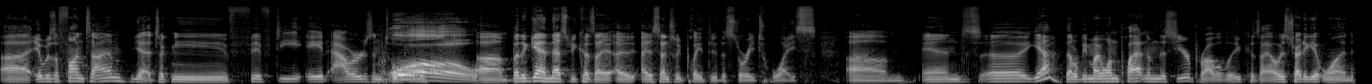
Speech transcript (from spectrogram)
uh, it was a fun time. Yeah, it took me 58 hours in total. Whoa. Um, but again, that's because I, I, I essentially played through the story twice. Um, and uh, yeah, that'll be my one platinum this year probably because I always try to get one.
